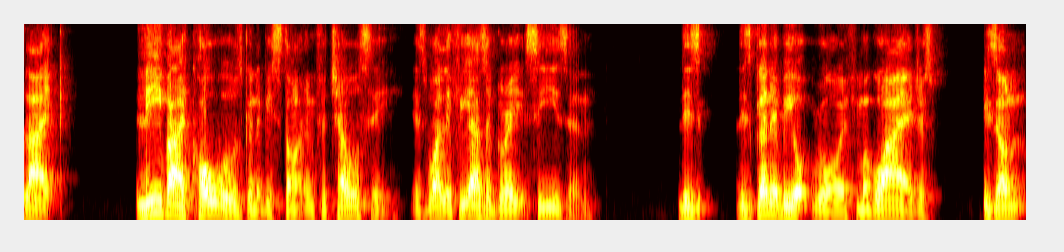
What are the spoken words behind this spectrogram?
like Levi Colwill is going to be starting for Chelsea as well. If he has a great season, there's there's going to be uproar if Maguire just is on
